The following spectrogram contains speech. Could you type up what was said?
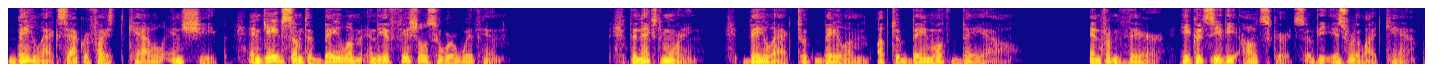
Balak sacrificed cattle and sheep and gave some to balaam and the officials who were with him. The next morning balak took balaam up to bamoth baal and from there he could see the outskirts of the israelite camp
